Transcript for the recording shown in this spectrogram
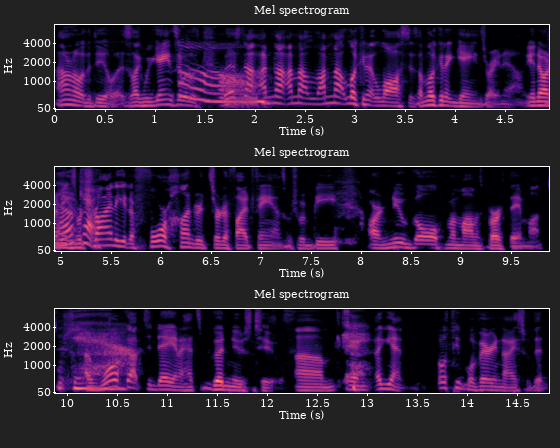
I don't know what the deal is. Like we gained some. Of but that's not. I'm not. I'm not. I'm not looking at losses. I'm looking at gains right now. You know what I mean? Okay. We're trying to get to 400 certified fans, which would be our new goal for my mom's birthday month. yeah. I woke up today and I had some good news too. Um, and again, both people are very nice with it.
